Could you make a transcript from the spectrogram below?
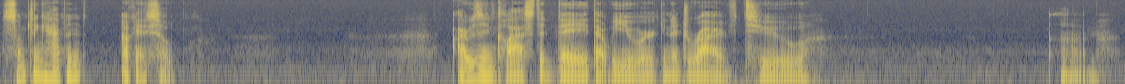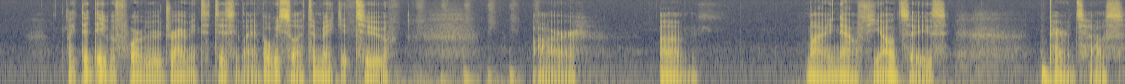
something happened. Okay, so I was in class the day that we were gonna drive to um like the day before we were driving to Disneyland, but we still had to make it to our um my now fiance's parents' house.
